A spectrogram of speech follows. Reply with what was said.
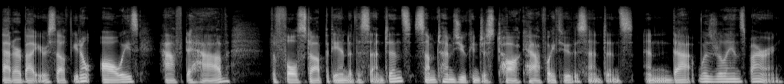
better about yourself. You don't always have to have the full stop at the end of the sentence. Sometimes you can just talk halfway through the sentence. And that was really inspiring.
